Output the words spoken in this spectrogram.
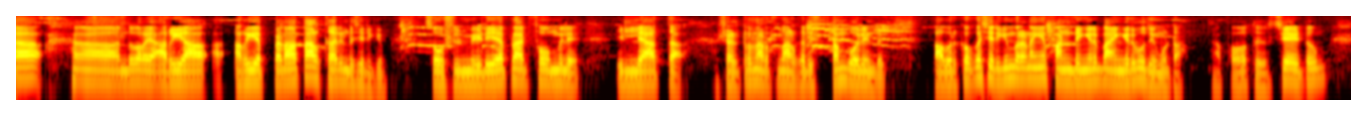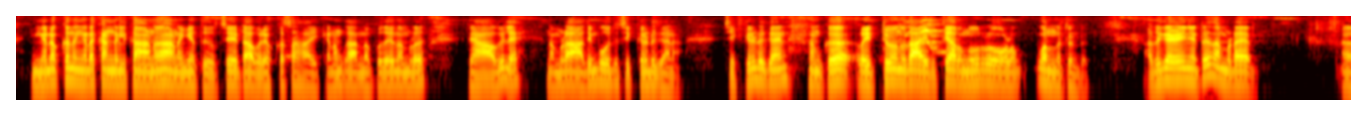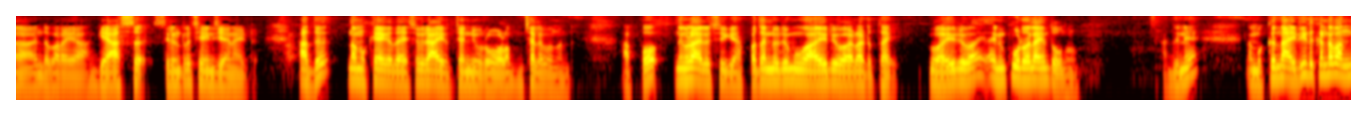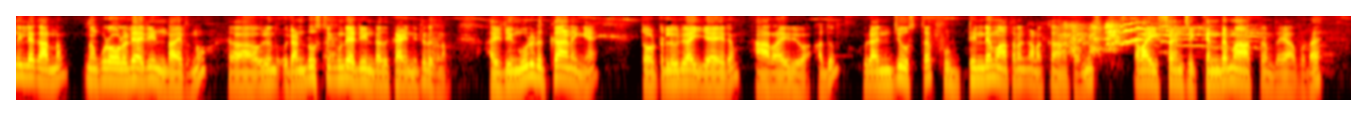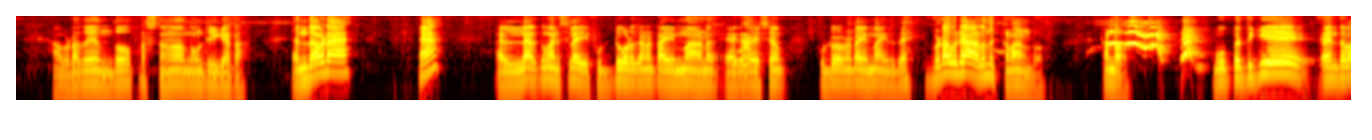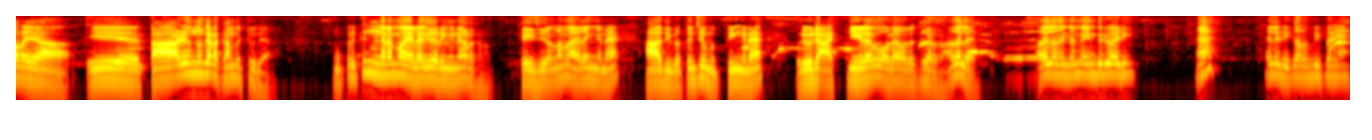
എന്താ പറയുക അറിയാ അറിയപ്പെടാത്ത ആൾക്കാരുണ്ട് ശരിക്കും. സോഷ്യൽ മീഡിയ പ്ലാറ്റ്ഫോമിൽ ഇല്ലാത്ത ഷെൽട്ടർ നടത്തുന്ന ആൾക്കാർ ഇഷ്ടം പോലെ ഉണ്ട്. അപ്പോൾ അവർക്കൊക്കെ ശരിക്കും പറയണമെങ്കിൽ ഫണ്ടിങ്ങിന് ഭയങ്കര ബുദ്ധിമുട്ടാണ് അപ്പോൾ തീർച്ചയായിട്ടും ഇങ്ങനെയൊക്കെ നിങ്ങളുടെ കണ്ണിൽ കാണുകയാണെങ്കിൽ തീർച്ചയായിട്ടും അവരൊക്കെ സഹായിക്കണം. കാരണം ഇപ്പോൾ നമ്മൾ രാവിലെ നമ്മൾ ആദ്യം പോയത് ചിക്കൻ എടുക്കാനാണ് ചിക്കൻ എടുക്കാൻ നമുക്ക് റേറ്റ് വന്നത് ആയിരത്തി അറുന്നൂറ് രൂപയോളം വന്നിട്ടുണ്ട്. അത് കഴിഞ്ഞിട്ട് നമ്മുടെ എന്താ പറയുക ഗ്യാസ് സിലിണ്ടർ ചേഞ്ച് ചെയ്യാനായിട്ട് അത് നമുക്ക് ഏകദേശം ഒരു ആയിരത്തി അഞ്ഞൂറോളം ചിലവുന്നുണ്ട്. അപ്പോൾ നിങ്ങൾ ആലോചിക്കുക അപ്പോൾ തന്നെ ഒരു മൂവായിരം രൂപയുടെ അടുത്തായി. മൂവായിരം രൂപ അതിന് കൂടുതലായും തോന്നുന്നു. അതിന് നമുക്ക് ഇന്ന് അരി എടുക്കേണ്ട വന്നില്ല. കാരണം നമുക്കിവിടെ ഓൾറെഡി അരി ഉണ്ടായിരുന്നു. ഒരു രണ്ട് ദിവസത്തേക്കും കൂടി അരി ഉണ്ട്. അത് കഴിഞ്ഞിട്ട് എടുക്കണം. അരിയും കൂടി എടുക്കുകയാണെങ്കിൽ ടോട്ടൽ ഒരു അയ്യായിരം ആറായിരം രൂപ. അതും ഒരു അഞ്ച് ദിവസത്തെ ഫുഡിന്റെ മാത്രം കണക്കാണ് കേട്ടോ. മീൻസ് റൈസ് ആൻഡ് ചിക്കന്റെ മാത്രം. ദേ അവിടെ അവിടെ അത് എന്തോ പ്രശ്നം നടന്നുകൊണ്ടിരിക്കട്ടാ എന്താ അവിടെ? ഏ? എല്ലാവർക്കും മനസ്സിലായി. ഫുഡ് കൊടുക്കുന്ന ടൈമാണ് ഏകദേശം ഫുഡ് കൊടുക്കുന്ന ടൈം ആയിരുന്നത് ഇവിടെ ഒരാൾ നിൽക്കണുണ്ടോ കണ്ടോ? മൂപ്പത്തിക്ക് എന്താ പറയാ ഈ താഴെ ഒന്നും കിടക്കാൻ പറ്റൂല. മൂപ്പർക്ക് ഇങ്ങനെ മേല കയറി ഇങ്ങനെ കിടക്കണം. കേജുകളുടെ മേലെ ഇങ്ങനെ ആധിപത്യം ചുമത്തി ഇങ്ങനെ ഒരു രാജ്ഞിയിലെ പോലെ അവലൊക്കെ കിടക്കണം. അതല്ലേ? അതല്ല നിന്റെ മെയിൻ പരിപാടി? ഏ? അല്ലടി കറമ്പിപ്പന്നെ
